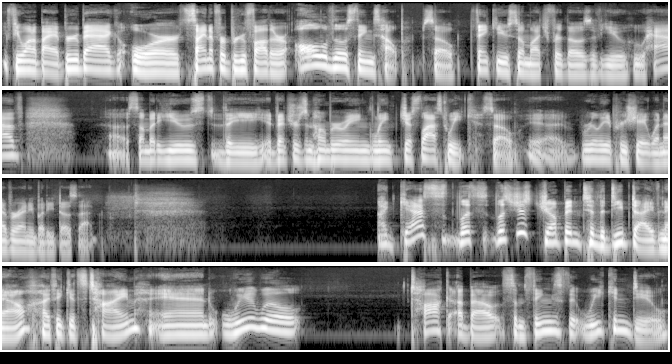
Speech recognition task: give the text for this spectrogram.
if you want to buy a brew bag or sign up for Brewfather, all of those things help. So, thank you so much for those of you who have. Uh, somebody used the Adventures in Homebrewing link just last week. So, uh, really appreciate whenever anybody does that. I guess let's let's just jump into the deep dive now. I think it's time and we will talk about some things that we can do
